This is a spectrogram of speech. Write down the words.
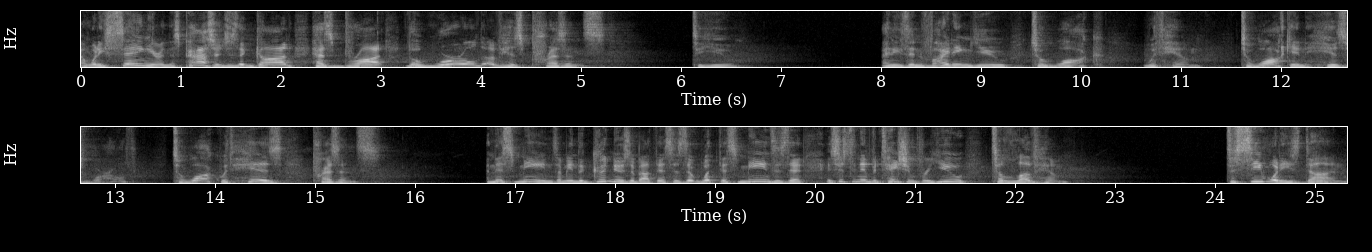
And what he's saying here in this passage is that God has brought the world of his presence to you. And he's inviting you to walk with him, to walk in his world, to walk with His presence. And this means, I mean, the good news about this is that what this means is that it's just an invitation for you to love Him, to see what He's done,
